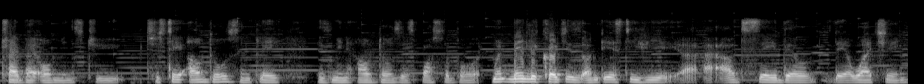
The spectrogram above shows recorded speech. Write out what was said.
try by all means to to stay outdoors and play as many outdoors as possible. Mainly coaches on DSTV, uh, I would say they'll they're watching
